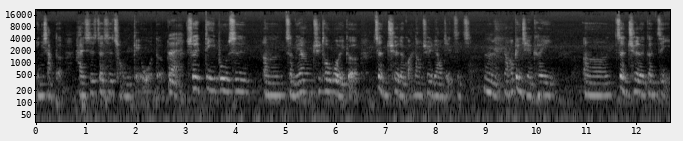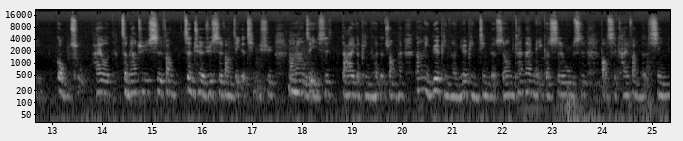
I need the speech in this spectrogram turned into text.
影响的，还是这是宠物给我的？对。所以第一步是，嗯，怎么样去透过一个正确的管道去了解自己？嗯，然后并且可以，呃，正确的跟自己共处，还有怎么样去释放，正确的去释放自己的情绪，然后让自己是达到一个平衡的状态。当你越平衡越平静的时候，你看待每一个事物是保持开放的心，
